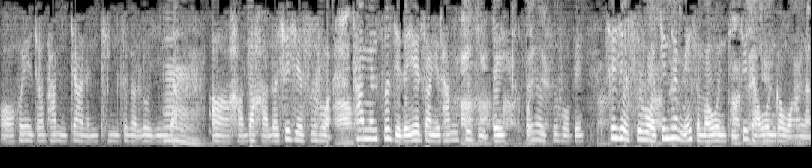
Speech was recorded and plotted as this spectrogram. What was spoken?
我会叫他们家人听这个录音的。嗯。啊，好的好的，谢谢师傅。他们自己的业障由他们自己背不用师傅背。谢谢师傅，今天没什么问题，就想问个完了。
